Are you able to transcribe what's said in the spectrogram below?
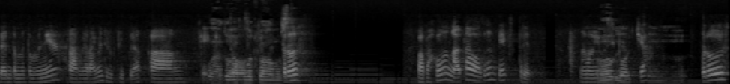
dan teman-temannya rame-rame duduk di belakang kayak wah, gitu. itu awkward banget. terus papaku kan nggak tahu itu kan backstreet namanya oh, masih gitu. bocah. Terus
